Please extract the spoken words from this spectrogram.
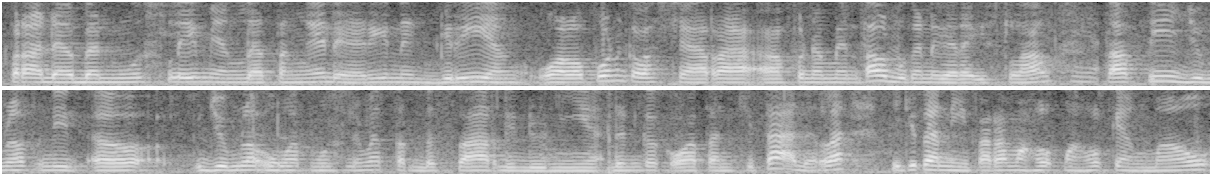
peradaban muslim yang datangnya dari negeri yang walaupun kalau secara uh, fundamental bukan negara Islam, Iya. tapi jumlah uh, jumlah umat muslimnya terbesar di dunia dan kekuatan kita adalah di kita nih para makhluk-makhluk yang mau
